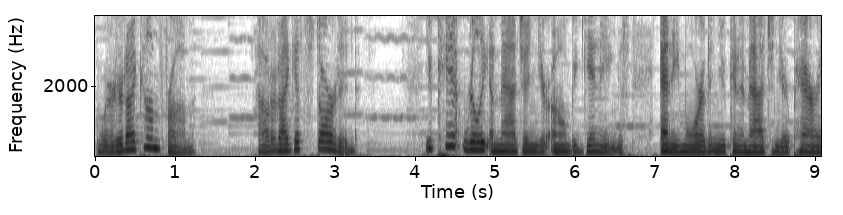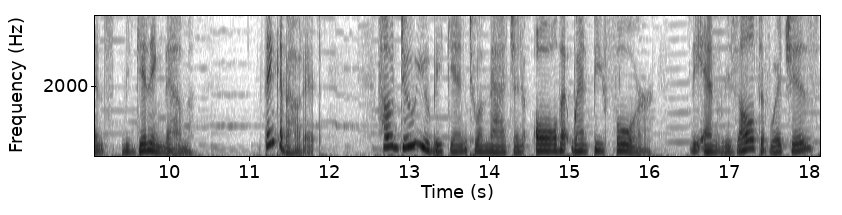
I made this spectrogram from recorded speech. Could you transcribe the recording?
Where did I come from? How did I get started? You can't really imagine your own beginnings any more than you can imagine your parents beginning them. Think about it. How do you begin to imagine all that went before, the end result of which is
